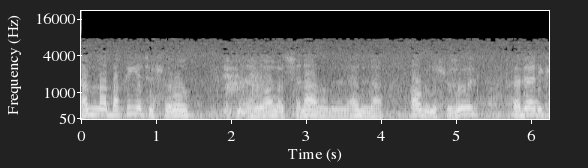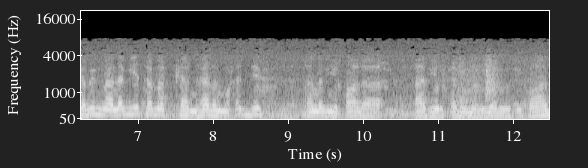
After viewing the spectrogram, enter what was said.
أما بقية الشروط وهو السلامة من العلة أو من الشذوذ فذلك مما لم يتمكن هذا المحدث الذي قال هذه الكلمة رجال ثقات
